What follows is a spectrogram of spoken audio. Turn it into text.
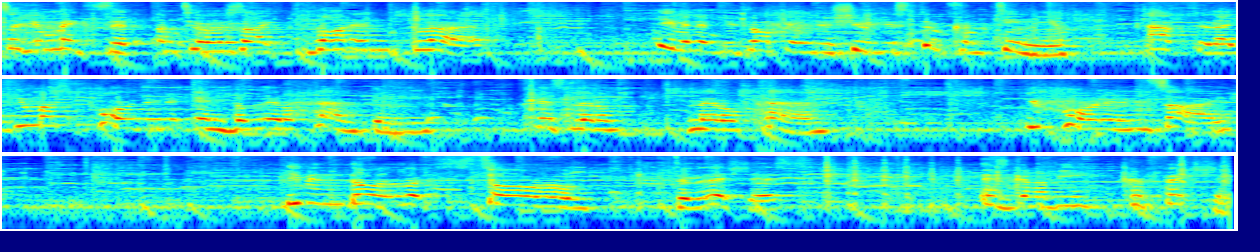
So you mix it until it's like rotten blood. Even if you drop it in your shoe, you still continue. After that, you must pour it in the little pan thingy. This little metal pan. You pour it inside. Even though it looks so delicious, it's gonna be perfection.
